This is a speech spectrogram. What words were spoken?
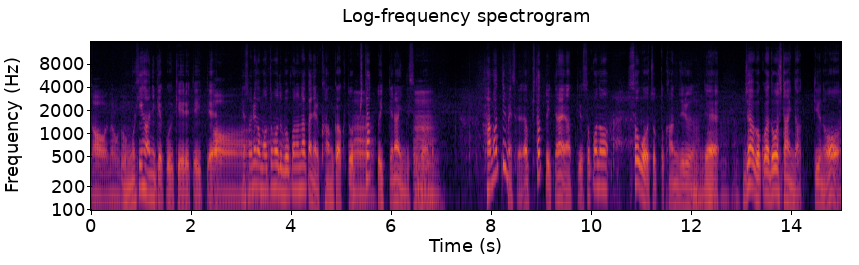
ああなるほど。無批判に結構受け入れていてそれがもともと僕の中にある感覚とピタッといってないんですよどうも。ハマってればいいんですけどだからピタッといってないなっていうそこの齟齬をちょっと感じるんでじゃあ僕はどうしたいんだっていうのを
